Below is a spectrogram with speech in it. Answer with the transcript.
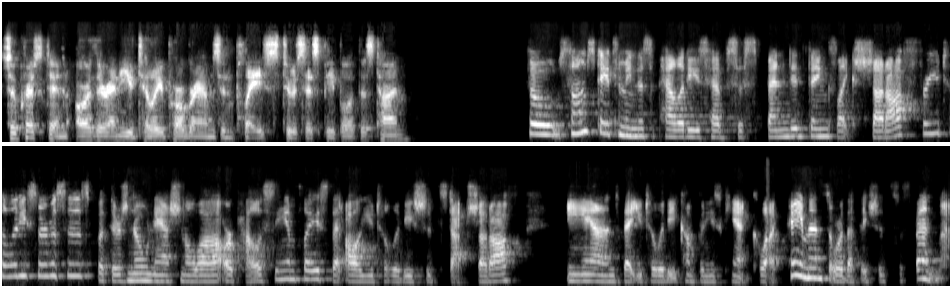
So Kristen, are there any utility programs in place to assist people at this time? So some states and municipalities have suspended things like shut off for utility services, but there's no national law or policy in place that all utilities should stop shut off and that utility companies can't collect payments or that they should suspend them.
